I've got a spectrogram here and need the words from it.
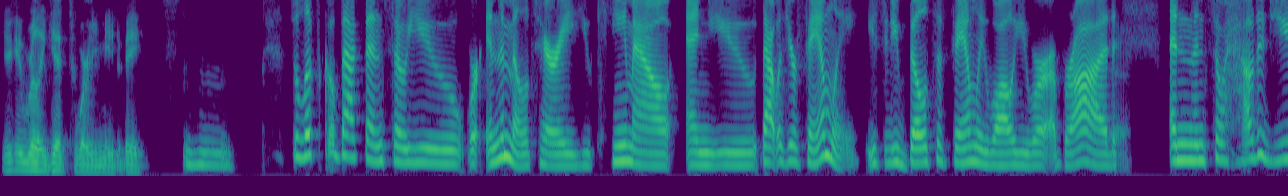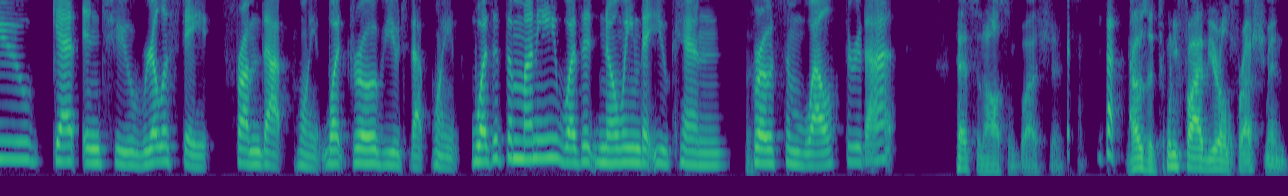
you can really get to where you need to be. Mm-hmm. So let's go back then. So you were in the military, you came out and you that was your family. You said you built a family while you were abroad. Yeah. And then so how did you get into real estate from that point? What drove you to that point? Was it the money? Was it knowing that you can grow some wealth through that? That's an awesome question. I was a 25 year old freshman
